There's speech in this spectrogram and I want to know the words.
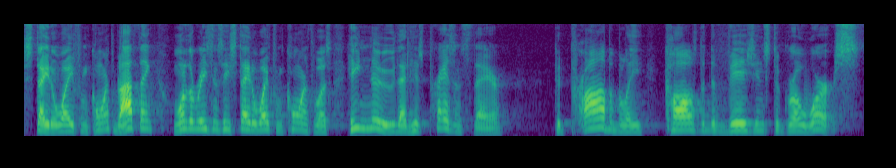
stayed away from Corinth, but I think one of the reasons he stayed away from Corinth was he knew that his presence there could probably cause the divisions to grow worse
